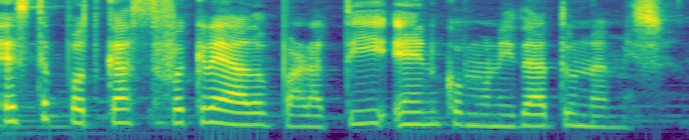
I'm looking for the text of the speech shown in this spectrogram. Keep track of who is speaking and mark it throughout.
Speaker 1: Este podcast fue creado para ti en Comunidad Unamis.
